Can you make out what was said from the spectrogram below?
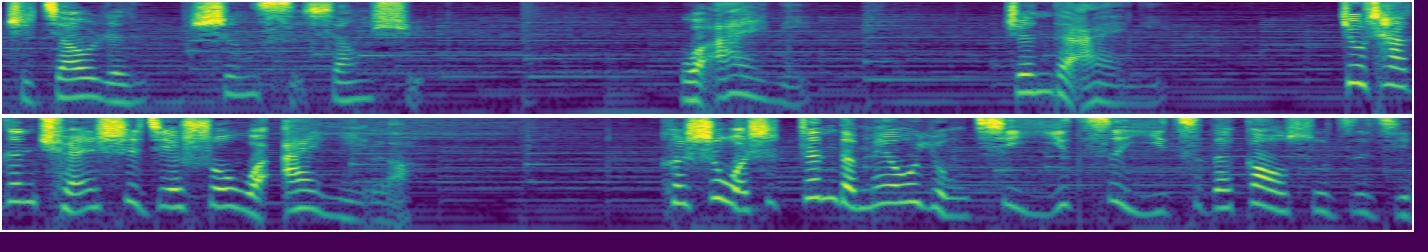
只教人生死相许。我爱你，真的爱你，就差跟全世界说我爱你了。可是我是真的没有勇气一次一次的告诉自己，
